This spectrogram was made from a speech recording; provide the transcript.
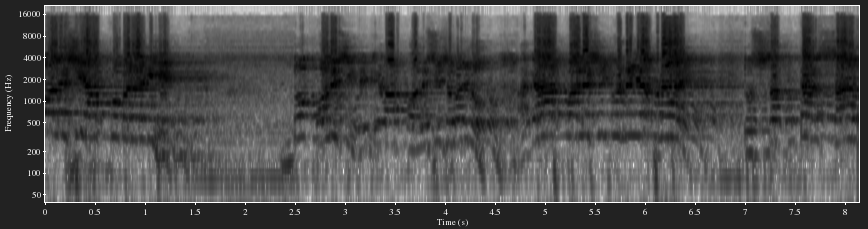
پالیسی آپ کو بنانی ہے۔ دو پالیسی دیکھیں آپ پالیسی سمجھ لو۔ اگر آپ پالیسی کو نہیں اپنائے، تو ستر سال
